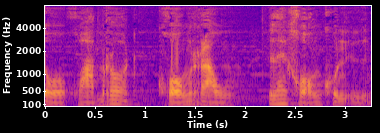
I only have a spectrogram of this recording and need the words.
ต่อความรอดของเราและของคนอื่น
